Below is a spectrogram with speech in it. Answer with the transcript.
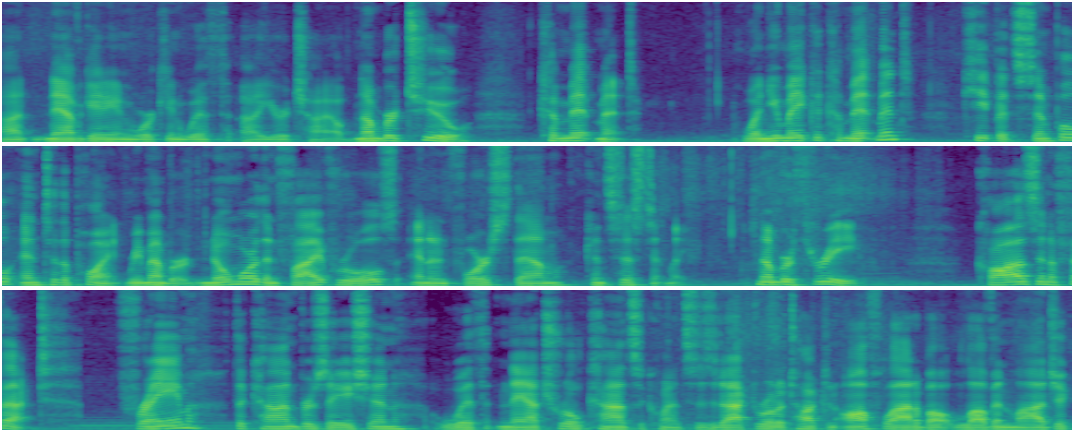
uh, navigating and working with uh, your child. Number two, commitment. When you make a commitment, keep it simple and to the point. Remember, no more than five rules and enforce them consistently. Number three, cause and effect. Frame the conversation with natural consequences. Dr. Rhoda talked an awful lot about love and logic.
